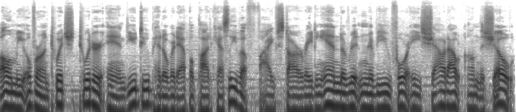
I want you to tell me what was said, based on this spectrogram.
Follow me over on Twitch, Twitter, and YouTube. Head over to Apple Podcasts, leave a five star rating and a written review for a shout out on the show.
